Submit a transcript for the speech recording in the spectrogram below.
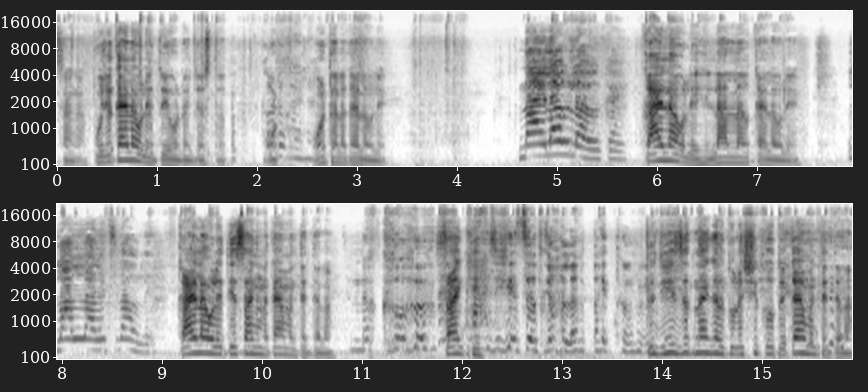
सांगा. पूजा काय लावले तू एवढं जास्त? खायला. ओठाला काय लावले नाही लावलं काय. काय लावले हे लाल लाल काय लावले लाल लालच लावले काय लावले ते सांग ना काय म्हणतात त्याला? नको. सांग की. माझी इज्जत घालवताय तुम्ही. तुझी इज्जत नाही करत तुला शिकवतोय. काय म्हणतात त्याला?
